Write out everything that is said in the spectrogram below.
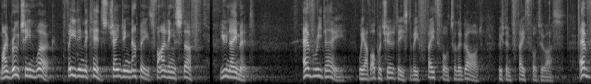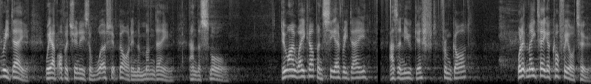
my routine work, feeding the kids, changing nappies, filing stuff, you name it. Every day we have opportunities to be faithful to the God who's been faithful to us. Every day, we have opportunities to worship God in the mundane and the small. Do I wake up and see every day as a new gift from God? Well, it may take a coffee or two,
